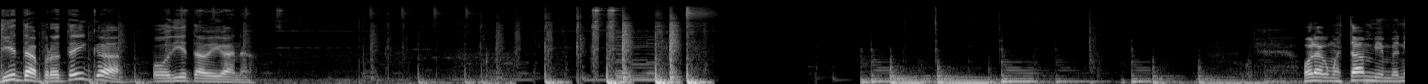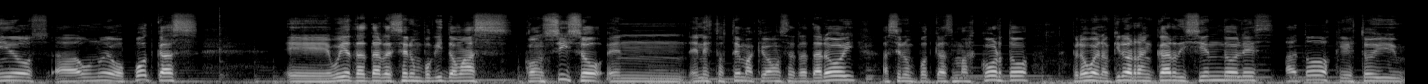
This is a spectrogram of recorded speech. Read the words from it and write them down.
¿Dieta proteica o dieta vegana? Hola, ¿cómo están? Bienvenidos a un nuevo podcast. Eh, voy a tratar de ser un poquito más conciso en, en, estos temas que vamos a tratar hoy, hacer un podcast más corto. Pero bueno, quiero arrancar diciéndoles a todos que estoy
